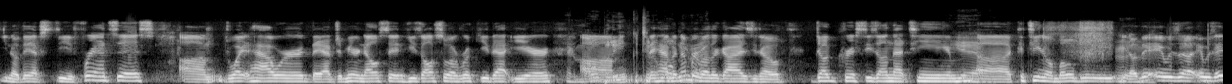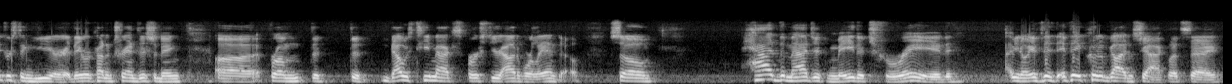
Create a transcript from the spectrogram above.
you know they have Steve Francis, um, Dwight Howard. They have Jameer Nelson. He's also a rookie that year. And Mobley, Um, they have Mobley, a number right? of other guys. You know, Doug Christie's on that team. Yeah. Mm-hmm. Uh, Cuttino Mobley. You know, they, it was a it was an interesting year. They were kind of transitioning uh, from the the that was T Mac's first year out of Orlando. So had the Magic made a trade, you know, if they, if they could have gotten Shaq, let's say,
